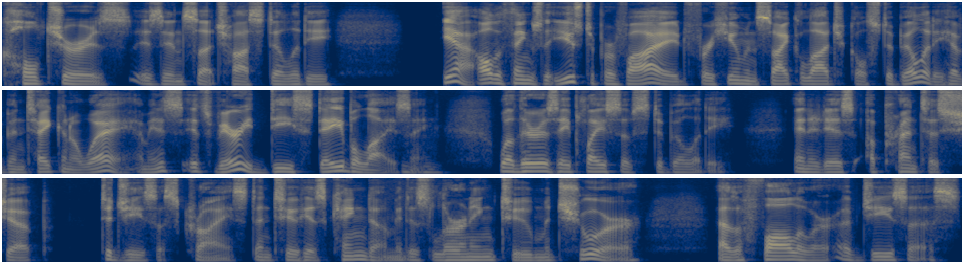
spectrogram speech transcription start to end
culture is is in such hostility. Yeah, all the things that used to provide for human psychological stability have been taken away. I mean, it's it's very destabilizing. Mhm. Well, there is a place of stability, and it is apprenticeship to Jesus Christ and to his kingdom. It is learning to mature as a follower of Jesus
